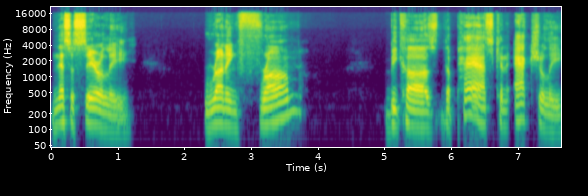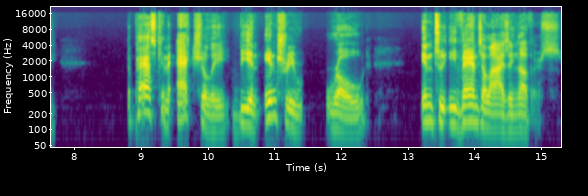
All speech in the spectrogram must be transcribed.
necessarily running from because the past can actually the past can actually be an entry road into evangelizing others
